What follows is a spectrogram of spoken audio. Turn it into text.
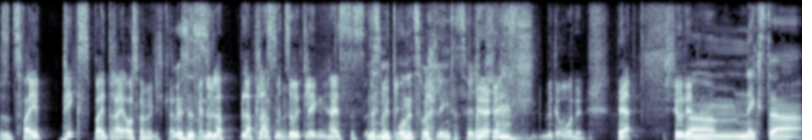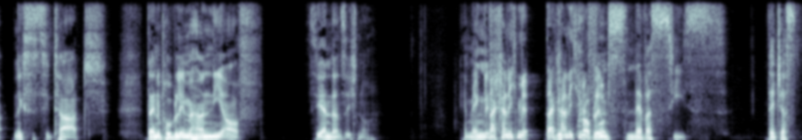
also zwei Picks bei drei so Auswahlmöglichkeiten. ist es. Wenn du La Laplace mit zurücklegen, heißt es. Das mit ohne zurücklegen tatsächlich. Ja, mit ohne. Ja, stimmt. Ähm, nächster, nächstes Zitat. Deine Probleme hören nie auf. Sie ändern sich nur. Im Englisch. da kann ich mir, da kann ich mir Problems never cease. They just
